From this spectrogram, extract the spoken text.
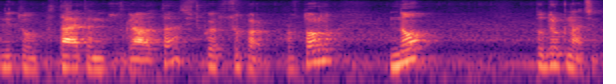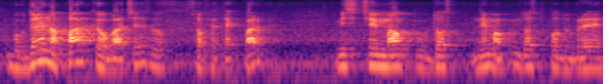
нито стаята, нито сградата. Всичко е супер просторно, но по друг начин. Благодарение на парка обаче, в София Тек парк, мисля, че малко, доста, не малко, доста по-добре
